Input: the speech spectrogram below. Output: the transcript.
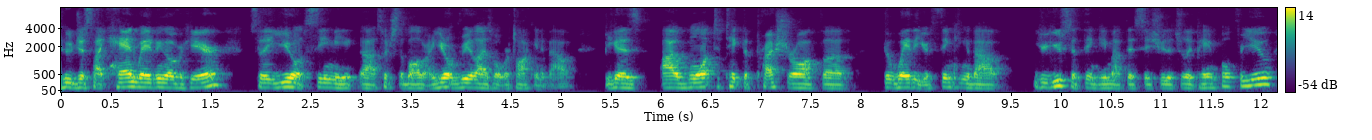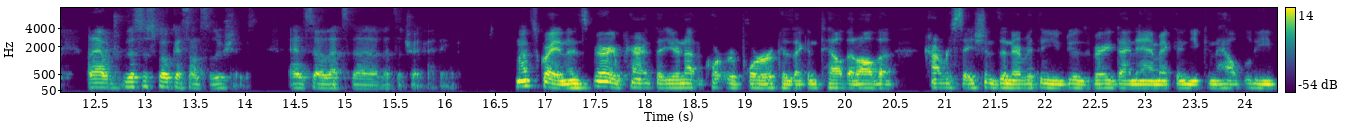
who just like hand waving over here so that you don't see me uh, switch the ball around. You don't realize what we're talking about because I want to take the pressure off of the way that you're thinking about, you're used to thinking about this issue that's really painful for you. And I would, let's just focus on solutions. And so that's the, that's the trick, I think. That's great. And it's very apparent that you're not a court reporter because I can tell that all the conversations and everything you do is very dynamic and you can help lead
